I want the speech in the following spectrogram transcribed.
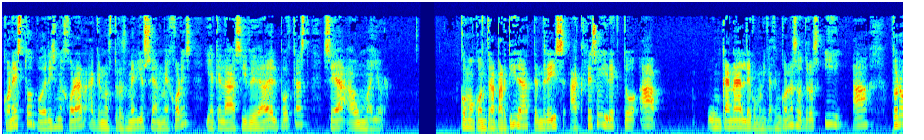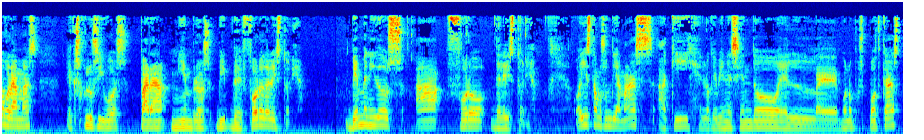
Con esto podréis mejorar a que nuestros medios sean mejores y a que la asiduidad del podcast sea aún mayor. Como contrapartida tendréis acceso directo a un canal de comunicación con nosotros y a programas exclusivos para miembros VIP de Foro de la Historia. Bienvenidos a Foro de la Historia. Hoy estamos un día más aquí en lo que viene siendo el eh, bueno pues podcast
